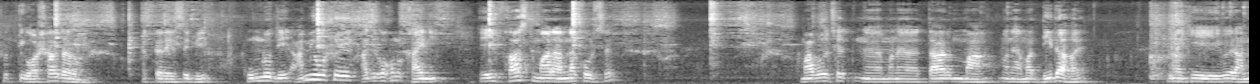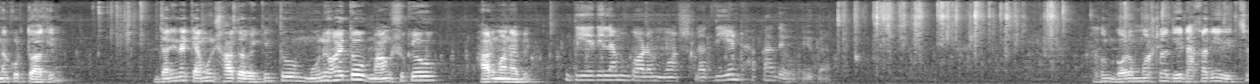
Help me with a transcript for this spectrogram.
সত্যি অসাধারণ একটা রেসিপি কুমড়ো দিয়ে, আমি অবশ্যই আগে কখনো খাইনি। এই ফার্স্ট মা রান্না করছে। মা বলছে মানে তার মা মানে আমার দিদা হয় নাকি এইভাবে রান্না করতো আগে। জানি না কেমন স্বাদ হবে কিন্তু মনে হয় তো মাংসকেও হার মানাবে। দিয়ে দিলাম গরম মশলা দিয়ে ঢাকা দেবো এবার। এখন গরম মশলা দিয়ে ঢাকা দিয়ে দিচ্ছে।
